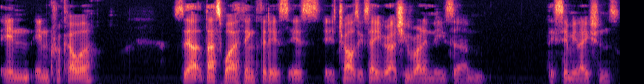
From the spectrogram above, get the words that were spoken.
in in Krakoa. So that, that's why I think that it's it's it's Charles Xavier actually running these um these simulations.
